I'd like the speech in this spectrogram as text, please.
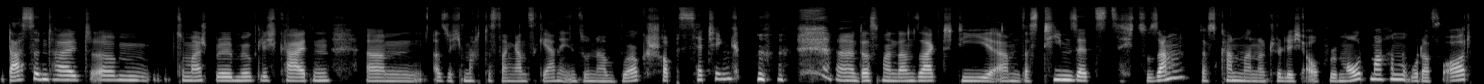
das sind halt ähm, zum Beispiel Möglichkeiten, ähm, also ich mache das dann ganz gerne in so einer Workshop-Setting, äh, dass man dann sagt, die, ähm, das Team setzt sich zusammen. Das kann man natürlich auch remote machen oder vor Ort.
